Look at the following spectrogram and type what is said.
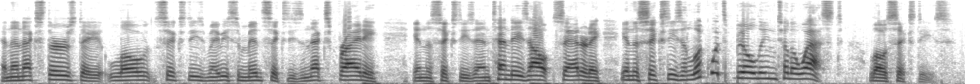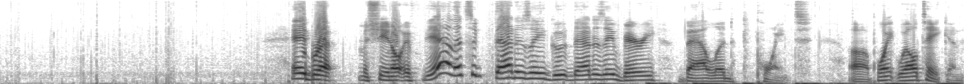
And then next Thursday, low 60s, maybe some mid 60s. And next Friday, in the 60s. And 10 days out, Saturday, in the 60s. And look what's building to the west, low 60s. Hey, Brett Machino, if yeah, that's a that is a good that is a very valid point. Uh, point well taken.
